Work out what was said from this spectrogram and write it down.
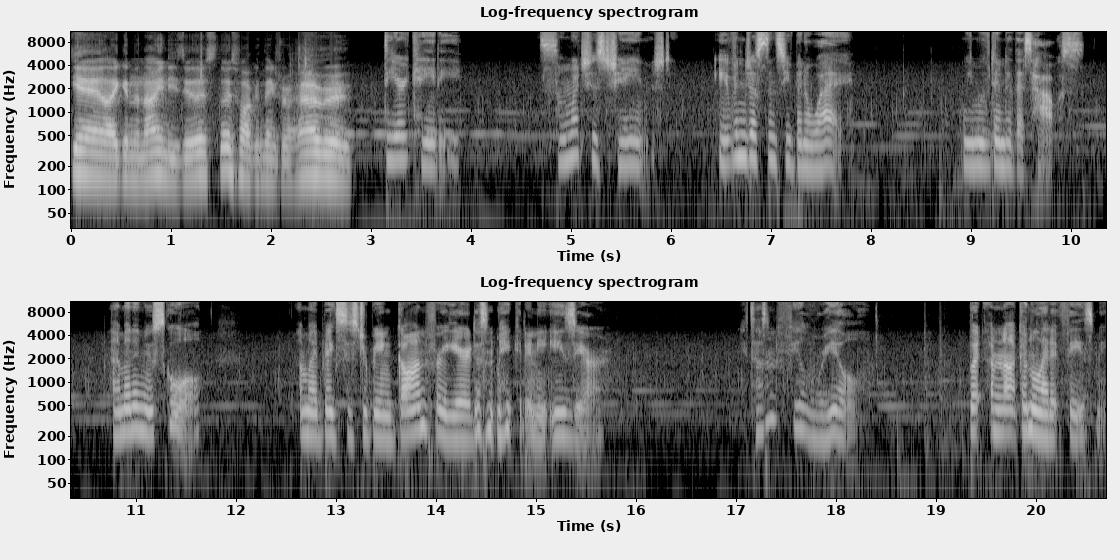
yeah, like in the 90s, dude. Those, those fucking things were heavy. Dear Katie, so much has changed, even just since you've been away. We moved into this house. I'm in a new school. And my big sister being gone for a year doesn't make it any easier. It doesn't feel real. But I'm not gonna let it phase me.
